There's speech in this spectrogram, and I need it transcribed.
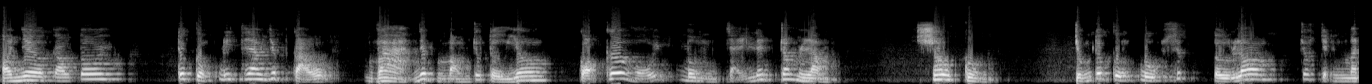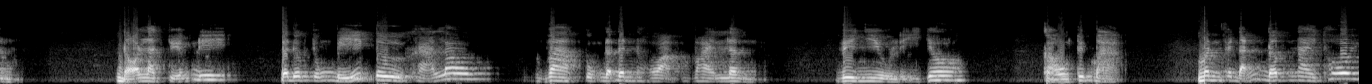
Họ nhờ cậu tôi Tôi cũng đi theo giúp cậu Và nhất mong cho tự do, Có cơ hội bùng chạy lên trong lòng. Sau cùng, Chúng tôi cũng đủ sức tự lo cho chính mình. Đó là chuyến đi Đã được chuẩn bị từ khá lâu Và cũng đã đình hoãn vài lần. Vì nhiều lý do, Cậu tuyên bà, Mình phải đánh đợt này thôi,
